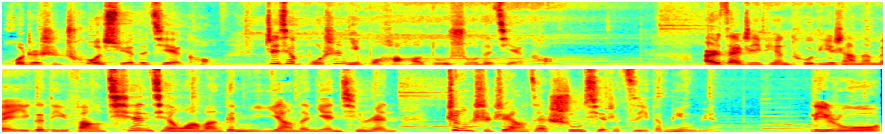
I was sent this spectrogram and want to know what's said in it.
或者是辍学的借口。这些不是你不好好读书的借口。而在这片土地上的每一个地方，千千万万跟你一样的年轻人，正是这样在书写着自己的命运。例如，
